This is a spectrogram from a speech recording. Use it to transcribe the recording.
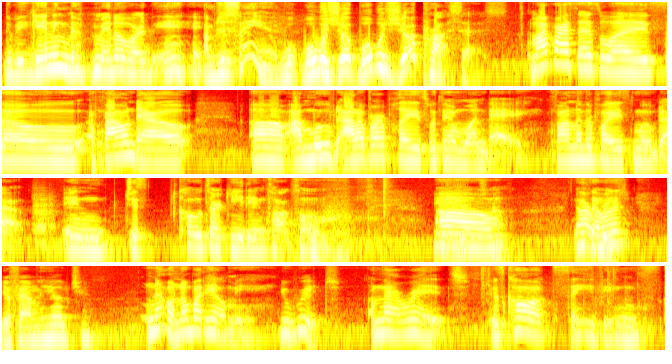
The beginning, the middle, or the end? I'm just saying. What, what was your what was your process? My process was so I found out. Um, I moved out of our place within one day. Found another place, moved out, and just cold turkey didn't talk to him. You rich, huh? Um, Not rich. what? Your family helped you. No, nobody helped me. You rich. I'm not rich. It's called savings.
